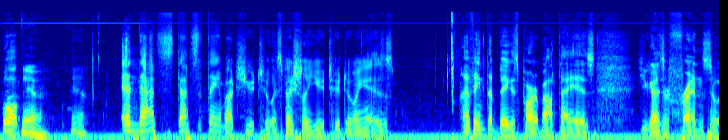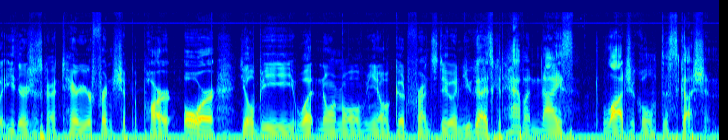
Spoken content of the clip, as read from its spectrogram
Well, Yeah. Yeah. and that's that's the thing about you two, especially you two doing it is I think the biggest part about that is you guys are friends, so either it's just going to tear your friendship apart or you'll be what normal, you know, good friends do and you guys could have a nice logical discussion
